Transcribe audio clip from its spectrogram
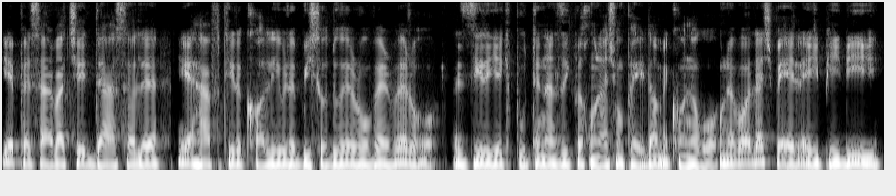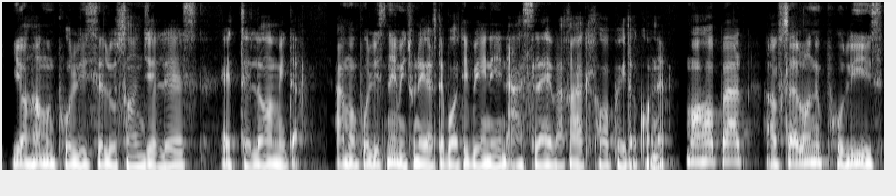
یه پسر بچه ده ساله یه هفتیر کالیبر 22 روورور رو زیر یک بوته نزدیک به خونشون پیدا می‌کنه و خونوادش به LAPD یا همون پلیس لس آنجلس اطلاع میدن. اما پلیس نمی‌تونه ارتباطی بین این اسلحه و قتل ها پیدا کنه. ماها بعد افسران پلیس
